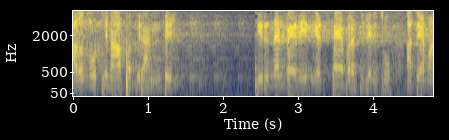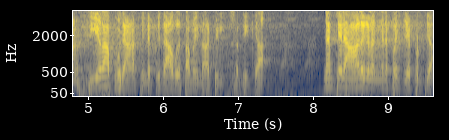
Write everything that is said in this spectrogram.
അറുന്നൂറ്റി നാൽപ്പത്തി രണ്ടിൽ തിരുനെൽവേലിയിൽ എട്ടേപുരത്ത് ജനിച്ചു. അദ്ദേഹമാണ് സീറ പുരാണത്തിന്റെ പിതാവ് തമിഴ്നാട്ടിൽ ശ്രദ്ധിക്കുക. ഞാൻ ചില ആളുകൾ എങ്ങനെ പരിചയപ്പെടുത്തിയ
